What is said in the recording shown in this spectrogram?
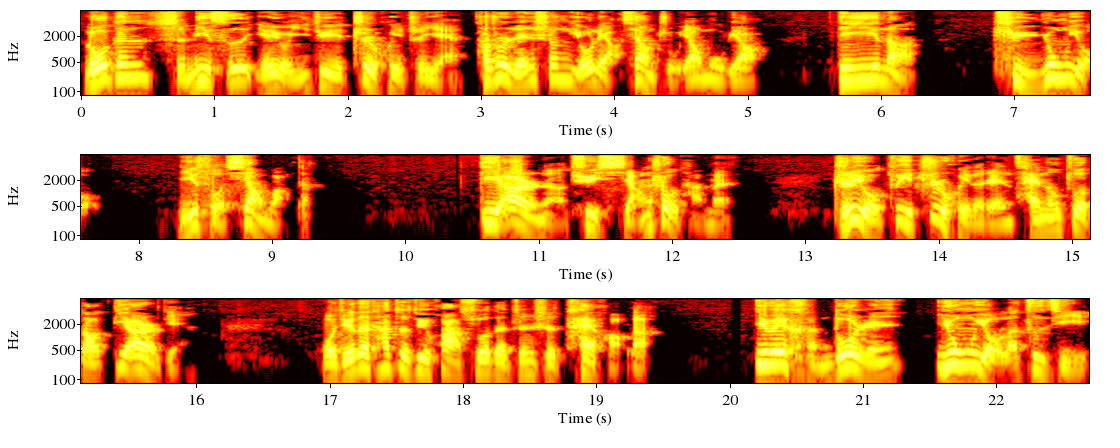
罗根·史密斯也有一句智慧之言，他说：“人生有两项主要目标，第一呢，去拥有你所向往的；第二呢，去享受它们。只有最智慧的人才能做到第二点。我觉得他这句话说的真是太好了，因为很多人拥有了自己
